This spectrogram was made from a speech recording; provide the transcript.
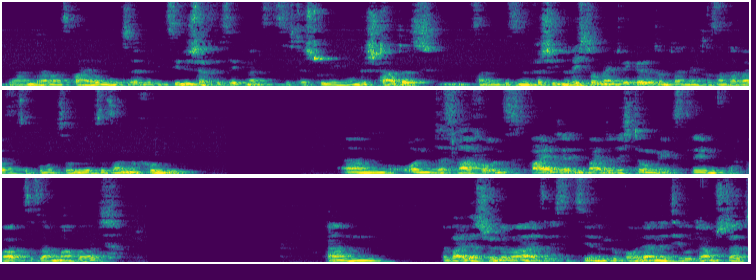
Wir haben damals beide mit äh, medizinischer Physik, nennt sich der Studiengang, gestartet, haben ein bisschen in verschiedene Richtungen entwickelt und dann interessanterweise zur Promotion wieder zusammengefunden. Ähm, und das war für uns beide in beide Richtungen extrem fruchtbare Zusammenarbeit. Ähm, weil das Schöne war, also ich sitze hier in einem Gebäude an der TU Darmstadt,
